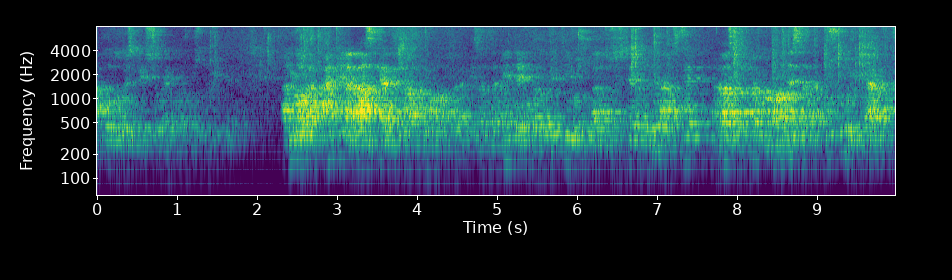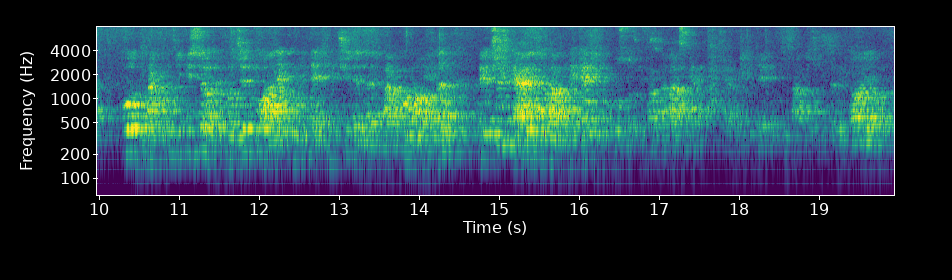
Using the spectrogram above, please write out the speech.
banco dove spesso vengono costruite. Allora, anche la vasca del Parco Nord, esattamente come l'obiettivo sull'altro sistema delle vasche, la vasca del Parco Nord è stata costruita con una condivisione progettuale con i tecnici del Parco Nord per cercare di trovare un meccanismo costo che fa una vasca chiaramente un impatto sul territorio,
